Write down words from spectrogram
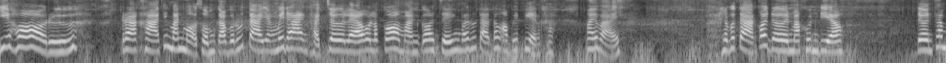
ยี่ห้อหรือราคาที่มันเหมาะสมกับวรุตายังไม่ได้ค่ะ เจอแล้วแล้วก็มันก็เจ๊งวรุตาต้องเอาไปเปลี่ยนค่ะ ไม่ไหว แล้ววรุตาก็เดินมาคนเดียว เดินท่าม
